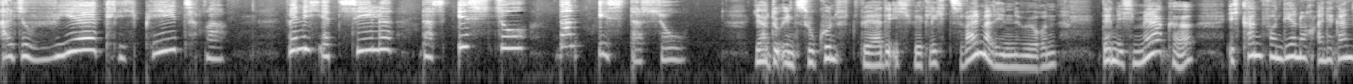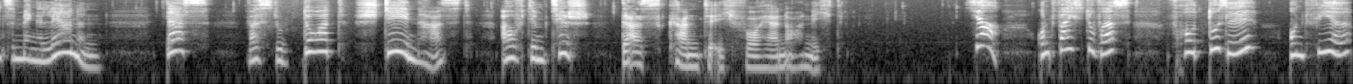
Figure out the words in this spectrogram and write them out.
Also wirklich, Petra, wenn ich erzähle, das ist so, dann ist das so. Ja, du, in Zukunft werde ich wirklich zweimal hinhören, denn ich merke, ich kann von dir noch eine ganze Menge lernen. Das, was du dort stehen hast, auf dem Tisch, Das kannte ich vorher noch nicht. Ja, und weißt du was? Frau Dussel und wir,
